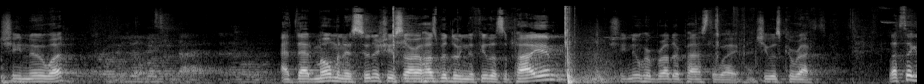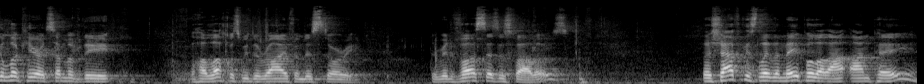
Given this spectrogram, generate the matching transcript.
She knew what? At that moment, as soon as she saw her husband doing the Filas Apayim, she knew her brother passed away, and she was correct. Let's take a look here at some of the, the halachos we derive from this story. The Ritva says as follows. The Shafkis Leila Maple on pay.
